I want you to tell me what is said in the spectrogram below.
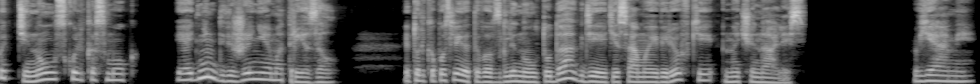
подтянул сколько смог и одним движением отрезал. И только после этого взглянул туда, где эти самые веревки начинались. В яме,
